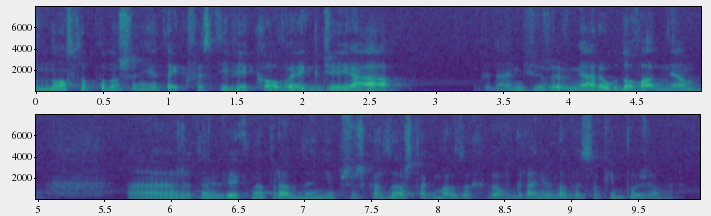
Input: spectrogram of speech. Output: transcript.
non stop podnoszenie tej kwestii wiekowej, gdzie ja, wydaje mi się, że w miarę udowadniam, e, że ten wiek naprawdę nie przeszkadza aż tak bardzo chyba w graniu na wysokim poziomie.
